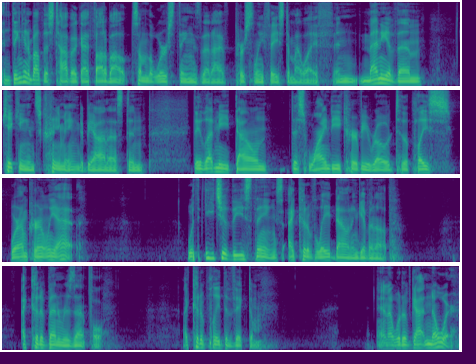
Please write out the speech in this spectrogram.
And thinking about this topic, I thought about some of the worst things that I've personally faced in my life, and many of them kicking and screaming, to be honest. And they led me down this windy, curvy road to the place where I'm currently at. With each of these things, I could have laid down and given up. I could have been resentful. I could have played the victim. And I would have gotten nowhere.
